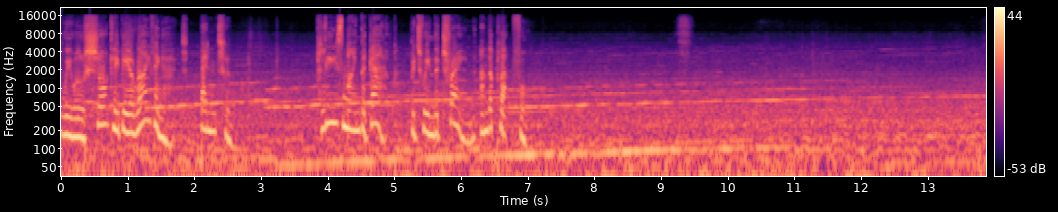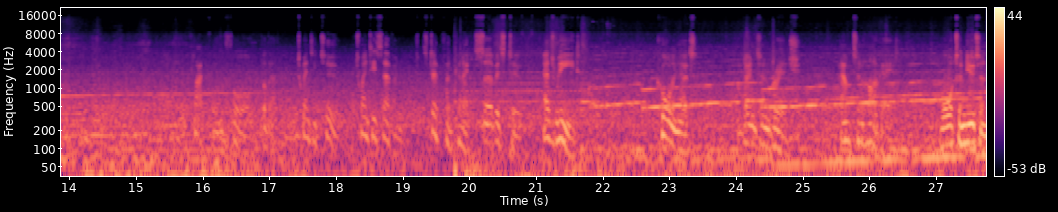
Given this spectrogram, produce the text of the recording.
We will shortly be arriving at Benton. Please mind the gap between the train and the platform. Platform 4 for the 22, 27, Stepford Connect service to Edgemead. Calling at Benton Bridge, Hampton Hargate, Water Newton,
